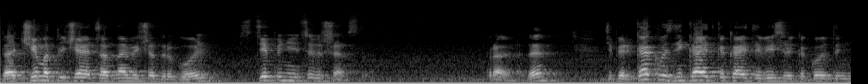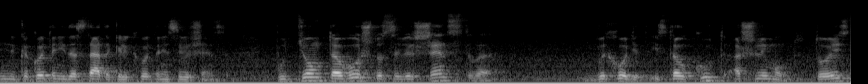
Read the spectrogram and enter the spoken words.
Да, чем отличается одна вещь от другой? Степенью несовершенства. Правильно, да? Теперь, как возникает какая-то вещь или какой-то какой недостаток или какое-то несовершенство? Путем того, что совершенство выходит из толкут ашлемут, то есть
